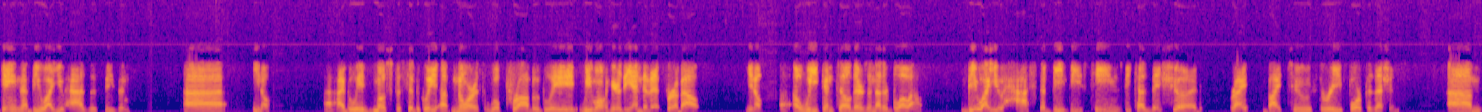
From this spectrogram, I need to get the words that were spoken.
game that BYU has this season, uh, you know, I believe most specifically up north will probably, we won't hear the end of it for about, you know, a week until there's another blowout. BYU has to beat these teams because they should, right, by two, three, four possessions. Um,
